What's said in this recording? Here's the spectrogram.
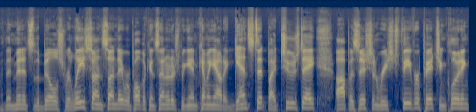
Within minutes of the bill's release on Sunday, Republican senators began coming out against it. By Tuesday, opposition reached fever pitch, including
